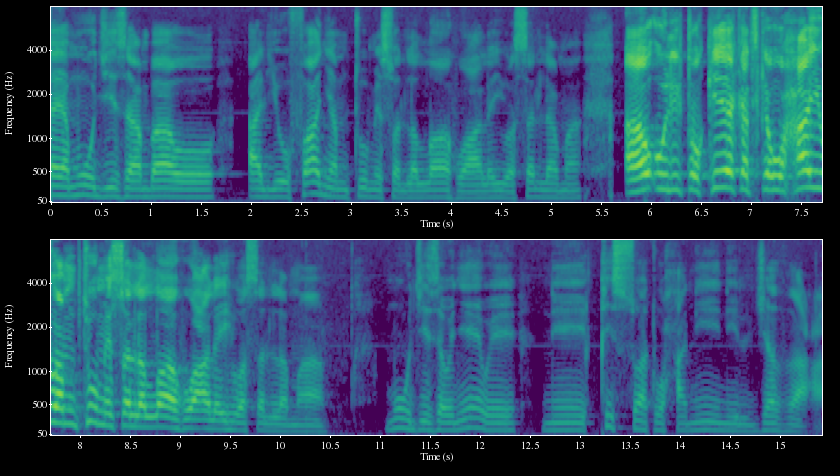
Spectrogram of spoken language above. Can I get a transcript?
ya muujiza ambao aliofanya mtume salallahu alaihi wasalama au ulitokea katika uhai wa mtume salallahu alaihi wasalama mujiza wenyewe ni qisatu hanini ljadhaa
